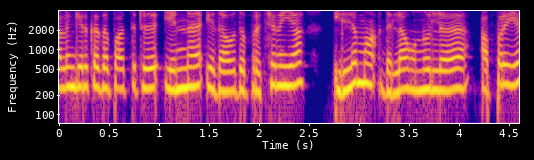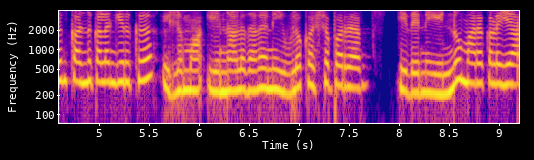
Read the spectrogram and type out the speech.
கலங்கியிருக்கதை பார்த்துட்டு என்ன ஏதாவது பிரச்சனையா? இல்லைம்மா அதெல்லாம் ஒன்றும் இல்லை. அப்புறம் ஏன் கண்ணு கலங்கியிருக்கு? இல்லைம்மா என்னால் தானே நீ இவ்வளோ கஷ்டப்படுற? இதை நீ இன்னும் மறக்கலையா?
